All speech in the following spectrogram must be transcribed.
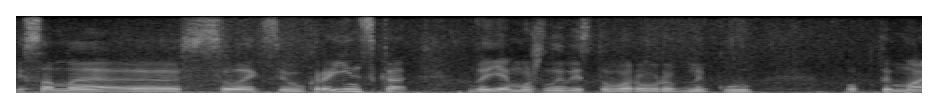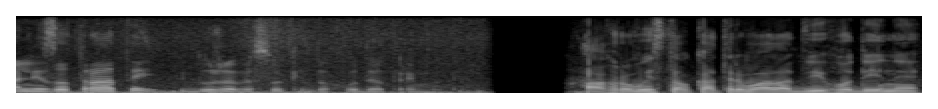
І саме е, селекція українська дає можливість товаровиробнику оптимальні затрати і дуже високі доходи отримати. Агровиставка тривала дві години.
